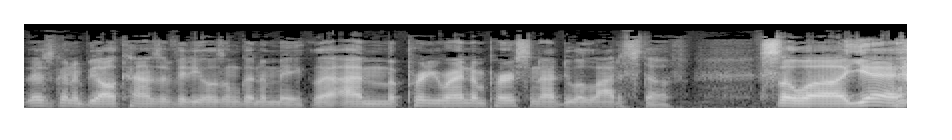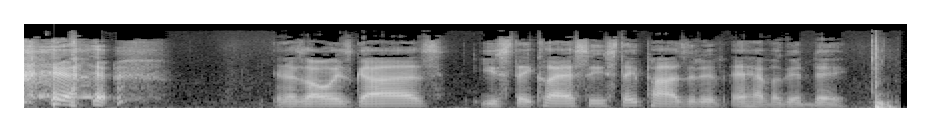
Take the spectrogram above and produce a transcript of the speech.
there's gonna be all kinds of videos I'm gonna make. Like I'm a pretty random person. I do a lot of stuff. So uh yeah. and as always, guys, you stay classy, stay positive, and have a good day.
